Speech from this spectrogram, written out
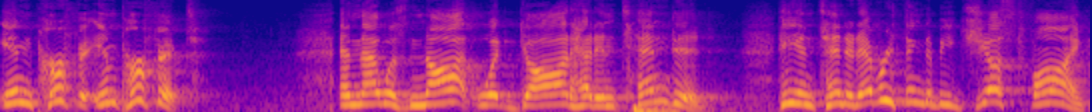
imperfect, imperfect. And that was not what God had intended. He intended everything to be just fine,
